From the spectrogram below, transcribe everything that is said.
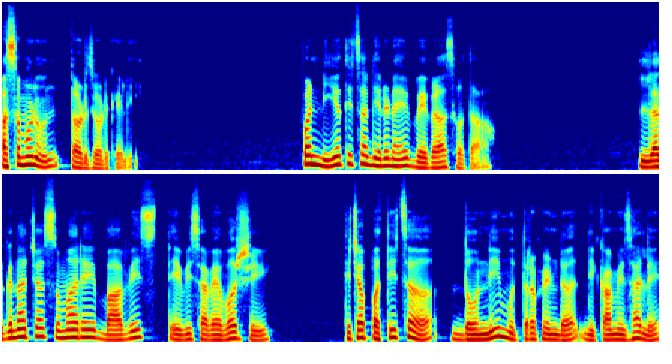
असं म्हणून तडजोड केली. पण नियतीचा निर्णय वेगळाच होता. लग्नाच्या सुमारे बावीस तेविसाव्या वर्षी तिच्या पतीचं दोन्ही मूत्रपिंड निकामी झाले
